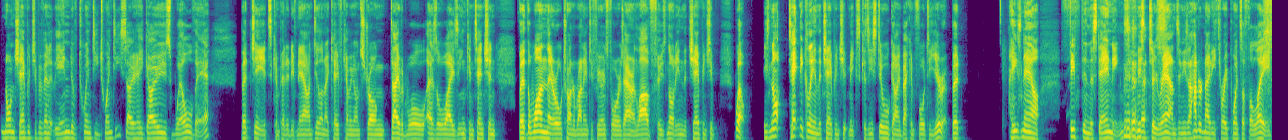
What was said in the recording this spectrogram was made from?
non championship event at the end of 2020. So he goes well there. But gee, it's competitive now. And Dylan O'Keeffe coming on strong. David Wall, as always, in contention. But the one they're all trying to run interference for is Aaron Love, who's not in the championship. Well, he's not technically in the championship mix because he's still going back and forth to Europe. But he's now fifth in the standings. He's missed two rounds and he's 183 points off the lead.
